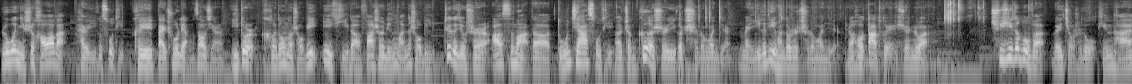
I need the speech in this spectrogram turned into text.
如果你是豪华版，还有一个素体，可以摆出两个造型：一对可动的手臂，一体的发射灵丸的手臂。这个就是阿斯玛的独家素体啊，整个是一个齿轮关节，每一个地方都是齿轮关节。然后大腿旋转，屈膝的部分为九十度平抬，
